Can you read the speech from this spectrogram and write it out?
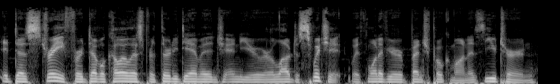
it does strafe for double Colorless for 30 damage, and you are allowed to switch it with one of your bench Pokemon. It's U-turn.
